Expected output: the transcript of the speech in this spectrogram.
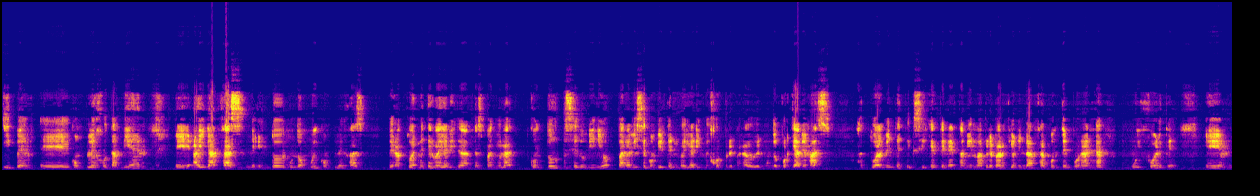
hiper eh, complejo también. Eh, hay danzas en todo el mundo muy complejas, pero actualmente el bailarín de danza española, con todo ese dominio, para mí se convierte en el bailarín mejor preparado del mundo, porque además actualmente te exige tener también una preparación en danza contemporánea muy fuerte. Eh,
